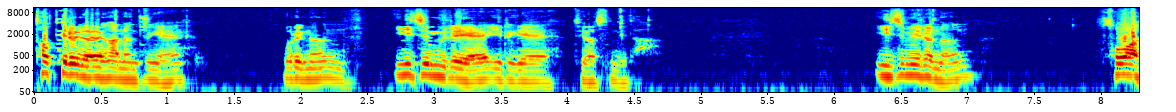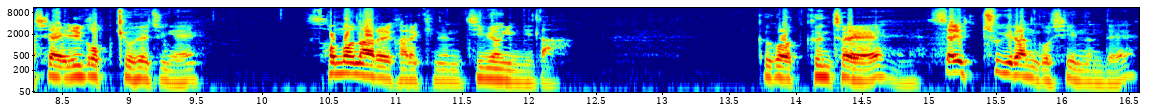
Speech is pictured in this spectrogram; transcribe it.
터키를 여행하는 중에 우리는 이즈미르에 이르게 되었습니다. 이즈미르는 소아시아 일곱 교회 중에 서머나를 가리키는 지명입니다. 그곳 근처에 셀축이란 곳이 있는데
